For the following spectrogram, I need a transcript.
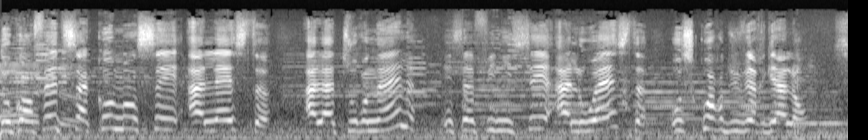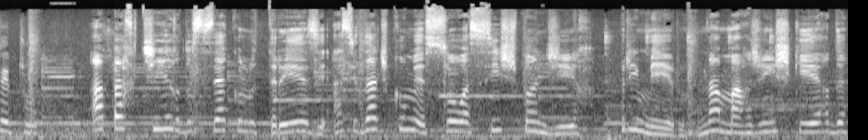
Donc en fait, ça commençait à l'est à la Tournelle et ça finissait à l'ouest au square du Vergalan. C'est tout. A partir do século XIII, a cidade começou a se expandir. Primeiro na margem esquerda,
